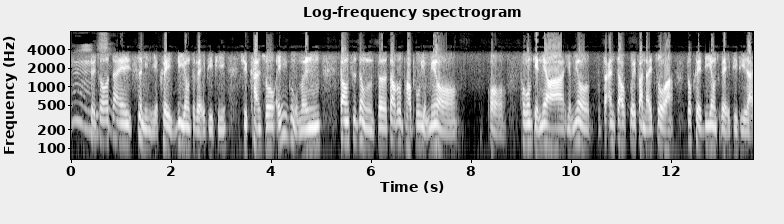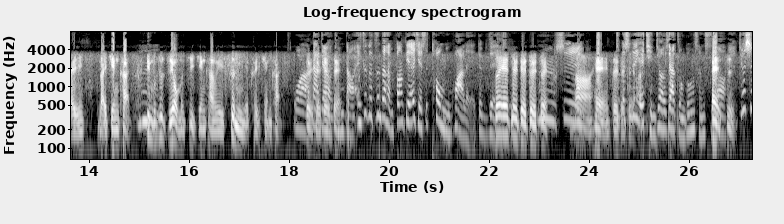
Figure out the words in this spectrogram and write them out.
嗯，所以说在市民也可以利用这个 APP 去看，说，哎，我们高雄市这种的道路跑铺有没有哦偷工减料啊？有没有不是按照规范来做啊？都可以利用这个 APP 来。来监看，并不是只有我们自己监看而已，市民也可以监看。哇，对对对对，大家有听到？哎，这个真的很方便，而且是透明化嘞，对不对？对对对对对，嗯，是啊，嘿，对对对。这个是不是也请教一下总工程师哦？是，就是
